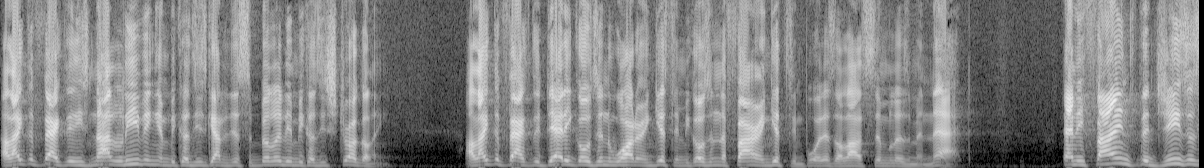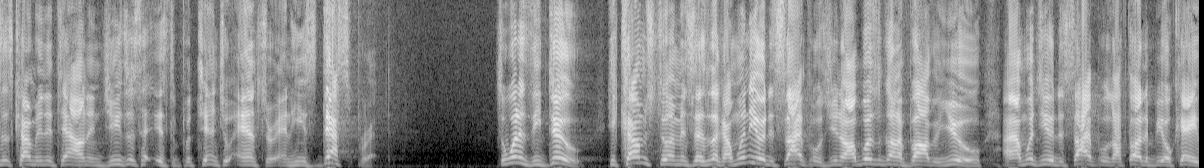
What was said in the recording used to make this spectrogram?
I like the fact that he's not leaving him because he's got a disability and because he's struggling. I like the fact that daddy goes in the water and gets him. He goes in the fire and gets him. Boy, there's a lot of symbolism in that. And he finds that Jesus is coming to town and Jesus is the potential answer and he's desperate. So what does he do? He comes to him and says, Look, I went to your disciples. You know, I wasn't going to bother you. I went to your disciples. I thought it'd be okay.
